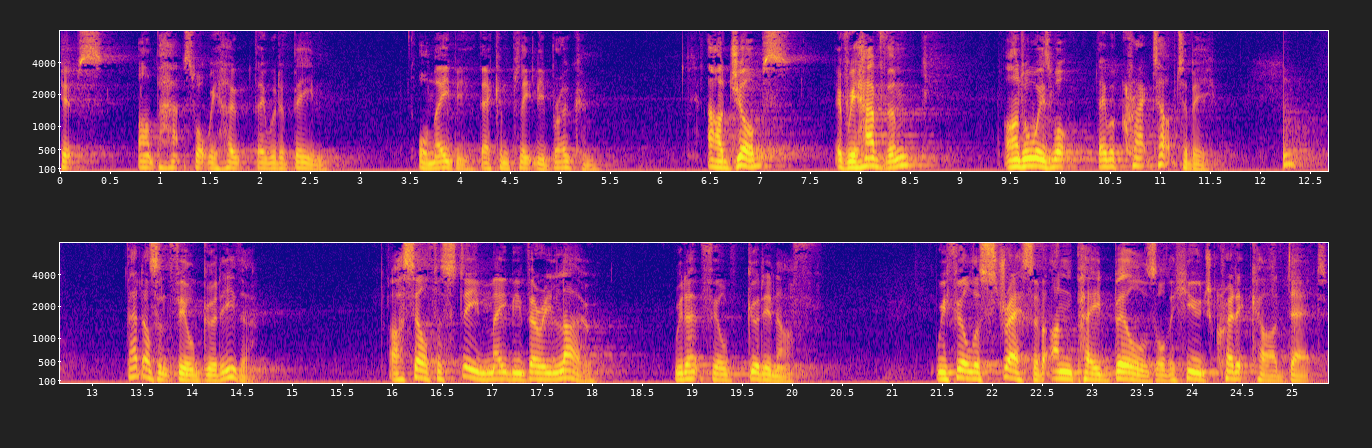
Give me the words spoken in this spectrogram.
Ships aren't perhaps what we hoped they would have been, or maybe they're completely broken. Our jobs, if we have them, aren't always what they were cracked up to be. That doesn't feel good either. Our self esteem may be very low. We don't feel good enough. We feel the stress of unpaid bills or the huge credit card debt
